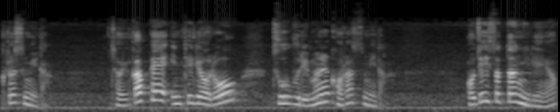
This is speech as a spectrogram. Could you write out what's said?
그렇습니다. 저희 카페 인테리어로 두 그림을 걸었습니다. 어제 있었던 일이에요.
